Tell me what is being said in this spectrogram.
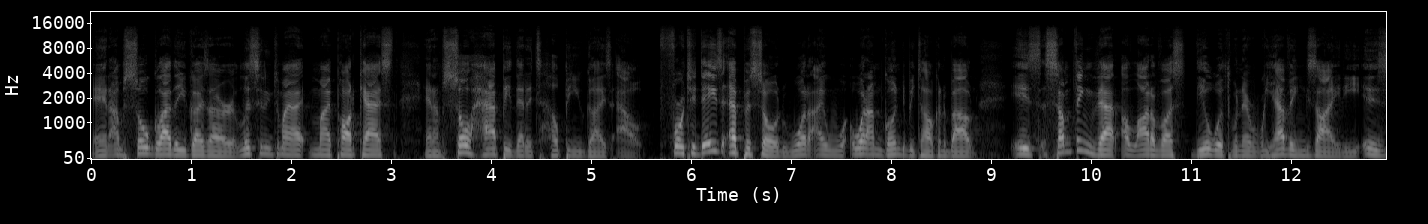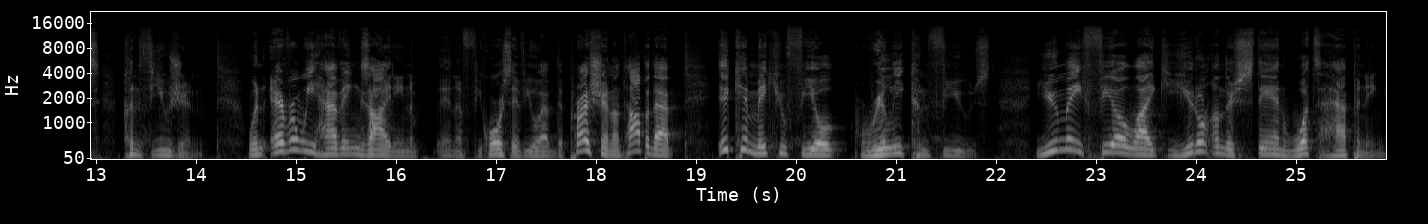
and I'm so glad that you guys are listening to my my podcast and I'm so happy that it's helping you guys out. For today's episode, what I what I'm going to be talking about is something that a lot of us deal with whenever we have anxiety is confusion. Whenever we have anxiety and, of course if you have depression on top of that, it can make you feel really confused you may feel like you don't understand what's happening.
